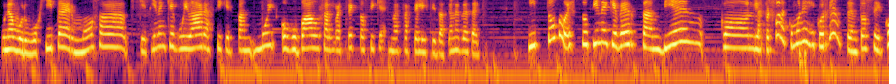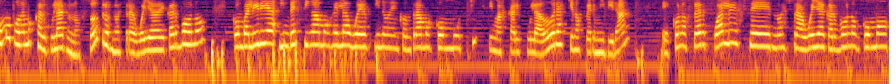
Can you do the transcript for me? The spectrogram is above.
una burbujita hermosa que tienen que cuidar, así que están muy ocupados al respecto, así que nuestras felicitaciones desde aquí. Y todo esto tiene que ver también con las personas comunes y corrientes. Entonces, ¿cómo podemos calcular nosotros nuestra huella de carbono? Con Valeria investigamos en la web y nos encontramos con muchísimas calculadoras que nos permitirán eh, conocer cuál es eh, nuestra huella de carbono como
